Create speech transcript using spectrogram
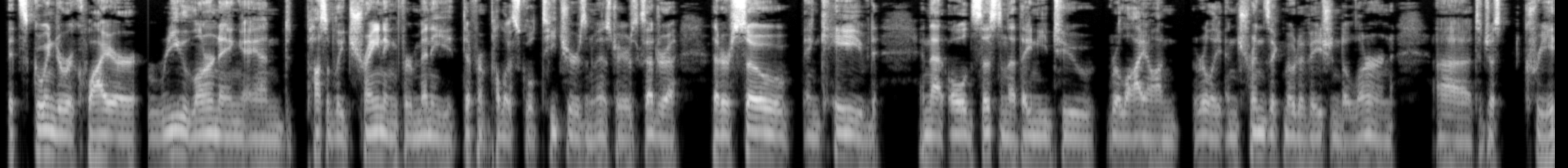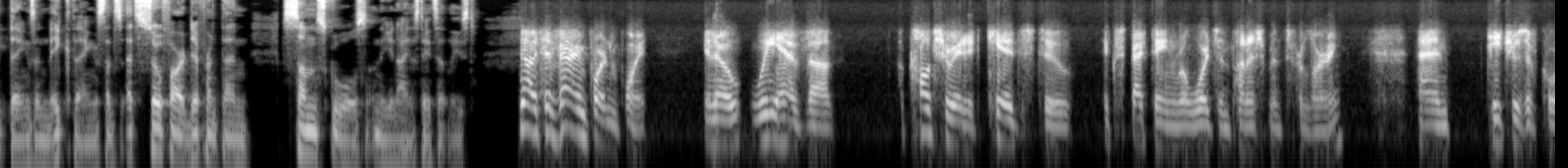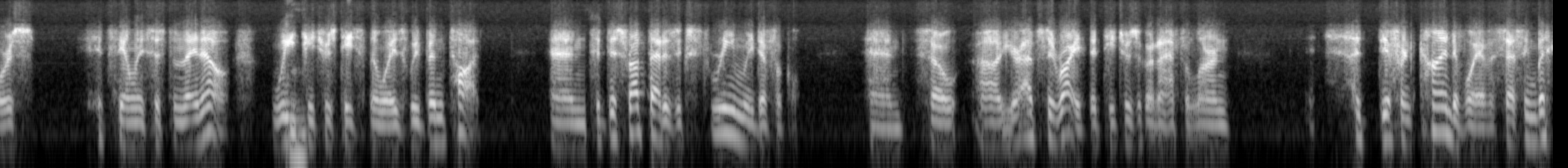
it's going to require relearning and possibly training for many different public school teachers and administrators, et cetera, that are so encaved in that old system that they need to rely on really intrinsic motivation to learn, uh, to just create things and make things. That's that's so far different than some schools in the United States, at least. No, it's a very important point. You know, we have uh, acculturated kids to expecting rewards and punishments for learning and teachers, of course, it's the only system they know. We mm-hmm. teachers teach in the ways we've been taught. And to disrupt that is extremely difficult. And so uh, you're absolutely right that teachers are going to have to learn a different kind of way of assessing. But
